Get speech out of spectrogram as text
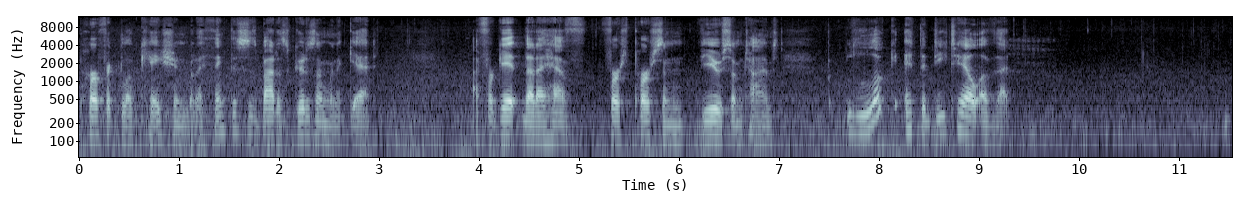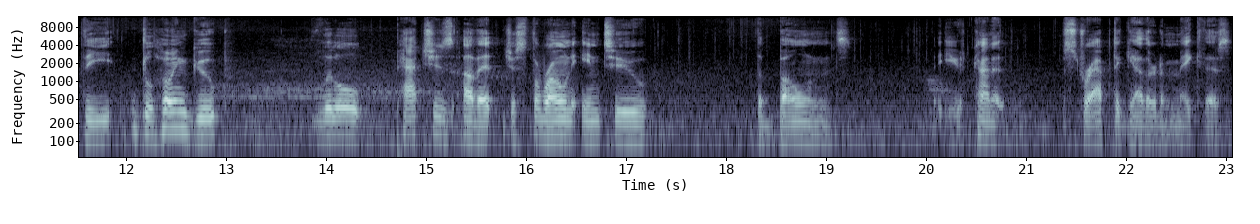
perfect location, but I think this is about as good as I'm going to get. I forget that I have first person view sometimes. But look at the detail of that. The glowing goop, little patches of it just thrown into the bones that you kind of strap together to make this.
